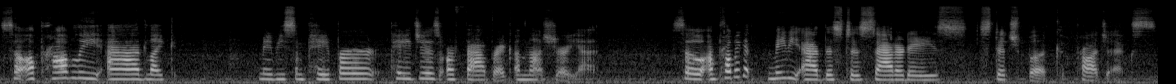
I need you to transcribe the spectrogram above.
So I'll probably add like maybe some paper pages or fabric. I'm not sure yet. So I'm probably going to maybe add this to Saturday's stitch book projects.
